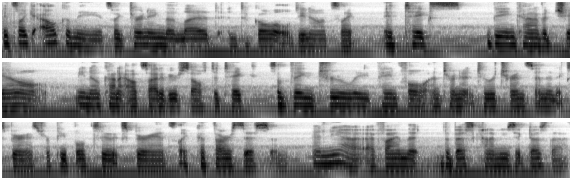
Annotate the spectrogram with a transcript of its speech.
It's like alchemy. It's like turning the lead into gold. You know, it's like it takes being kind of a channel, you know, kind of outside of yourself to take something truly painful and turn it into a transcendent experience for people to experience like catharsis. And, and yeah, I find that the best kind of music does that.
